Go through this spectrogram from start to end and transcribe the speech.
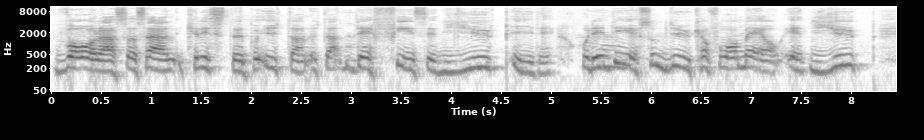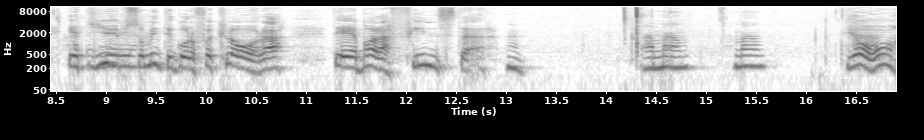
vara så att säga, en kristen på ytan, utan det finns ett djup i det. Och det är det som du kan få vara med om, ett djup. Ett djup som inte går att förklara, det bara finns där. Amen. Amen. Ja,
